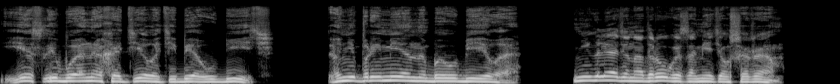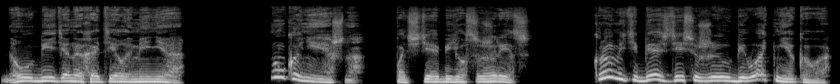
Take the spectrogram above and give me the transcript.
«Если бы она хотела тебя убить, то непременно бы убила», — не глядя на друга, заметил Шрам. «Но убить она хотела меня». «Ну, конечно», — почти обиделся жрец. Кроме тебя здесь уже убивать некого.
